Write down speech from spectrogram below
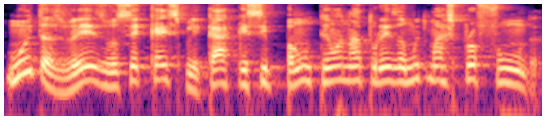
muitas vezes você quer explicar que esse pão tem uma natureza muito mais profunda,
